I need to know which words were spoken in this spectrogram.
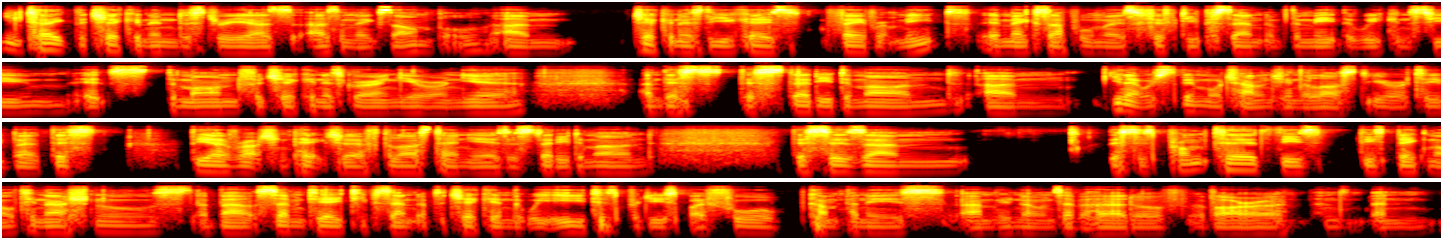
you take the chicken industry as as an example um, chicken is the UK's favorite meat. It makes up almost 50% of the meat that we consume. Its demand for chicken is growing year on year. And this this steady demand, um, you know, which has been more challenging the last year or two, but this the overarching picture for the last 10 years is steady demand. This is um, this is prompted these these big multinationals. About 70, 80% of the chicken that we eat is produced by four companies um, who no one's ever heard of, Avara and, and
